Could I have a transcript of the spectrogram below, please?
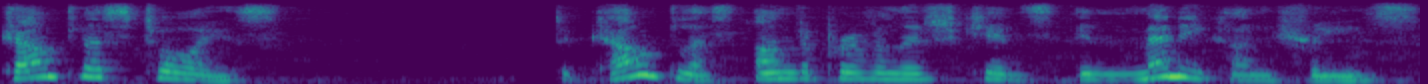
countless toys to countless underprivileged kids in many countries.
